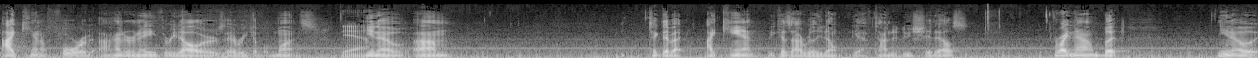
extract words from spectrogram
I can't afford one hundred and eighty-three dollars every couple of months. Yeah. You know, um, take that back. I can because I really don't have time to do shit else right now. But you know,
